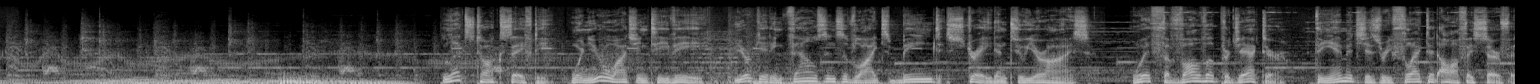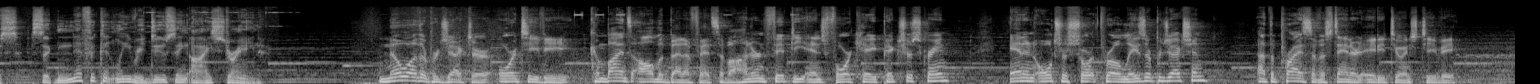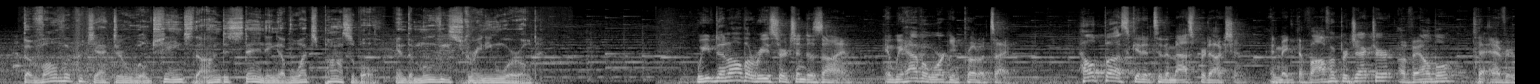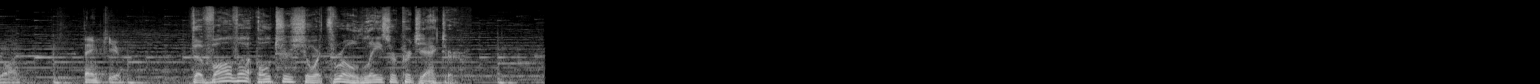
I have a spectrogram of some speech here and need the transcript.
Let's talk safety. When you're watching TV, you're getting thousands of lights beamed straight into your eyes. With the VAVA projector, the image is reflected off a surface, significantly reducing eye strain. No other projector or TV combines all the benefits of a 150 inch 4K picture screen and an ultra short throw laser projection at the price of a standard 82 inch TV. The VAVA projector will change the understanding of what's possible in the movie screening world. We've done all the research and design, and we have a working prototype. Help us get it to the mass production and make the VAVA projector available to everyone. Thank you. The VAVA Ultra Short Throw Laser Projector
